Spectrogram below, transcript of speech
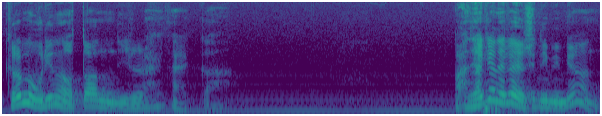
그러면 우리는 어떤 일을 행할까? 만약에 내가 예수님이면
